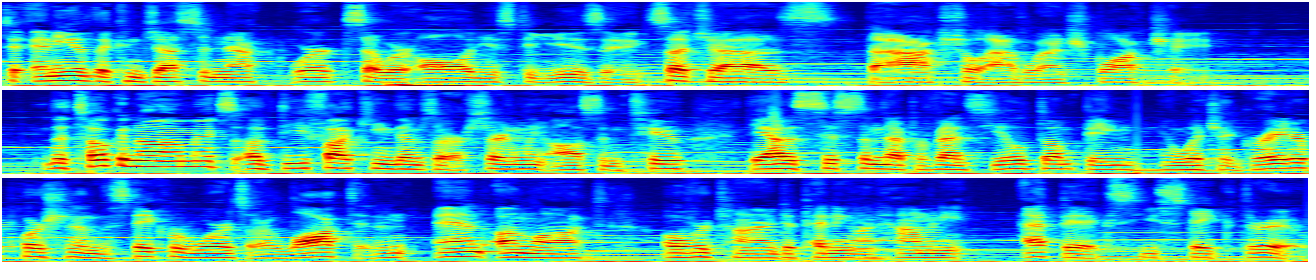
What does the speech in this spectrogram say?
to any of the congested networks that we're all used to using, such as the actual Avalanche blockchain. The tokenomics of DeFi kingdoms are certainly awesome too. They have a system that prevents yield dumping in which a greater portion of the stake rewards are locked and unlocked over time depending on how many epics you stake through.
